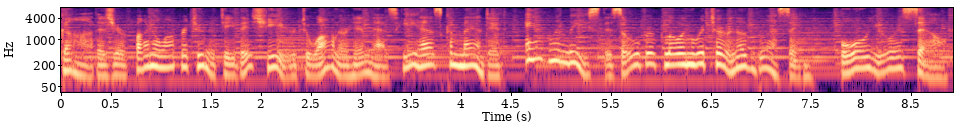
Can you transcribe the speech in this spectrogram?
God as your final opportunity this year to honor Him as He has commanded and release this overflowing return of blessing for yourself.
